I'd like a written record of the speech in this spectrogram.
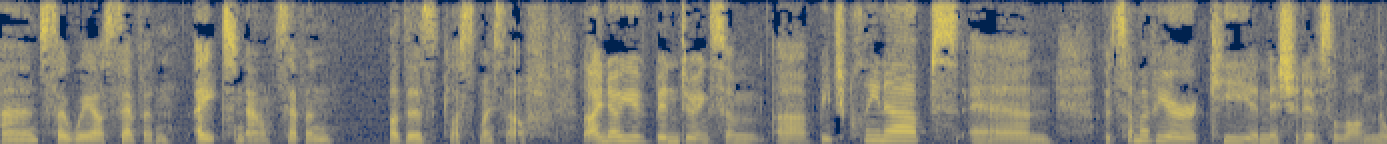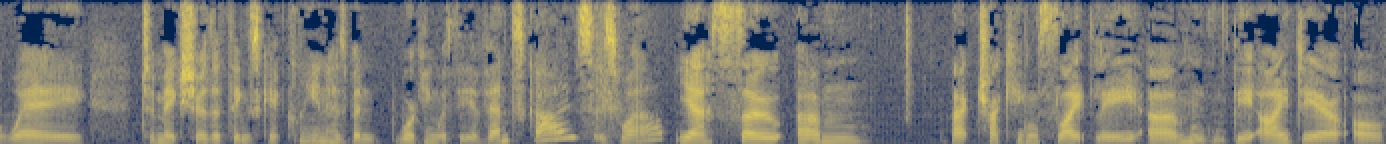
And so we are seven, eight now, seven others plus myself. I know you've been doing some uh, beach cleanups, and but some of your key initiatives along the way to make sure that things get clean has been working with the events guys as well. Yes, so um, backtracking slightly, um, the idea of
